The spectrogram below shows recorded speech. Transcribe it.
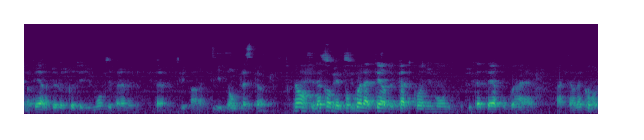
La terre de l'autre côté du monde, c'est pas la même. C'est pas la même. C'est par là. Il est en plastoc. Non, je suis d'accord, mais pourquoi la terre de quatre coins du monde Toute la terre, pourquoi? La terre d'accord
